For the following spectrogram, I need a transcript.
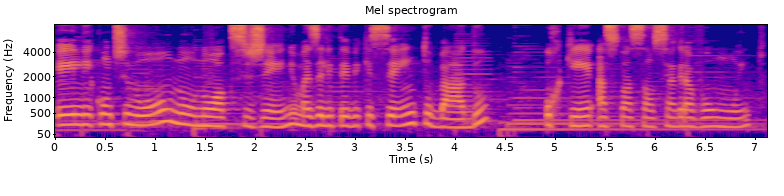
Ele continuou no, no oxigênio, mas ele teve que ser entubado porque a situação se agravou muito.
